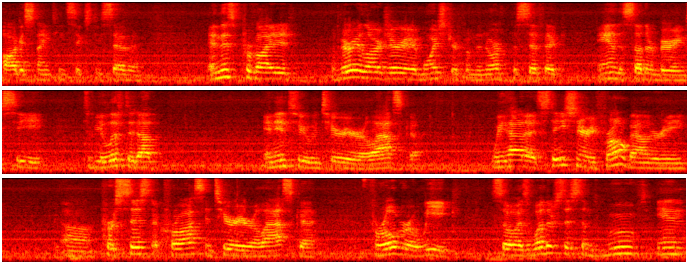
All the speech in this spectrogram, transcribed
August 1967, and this provided a very large area of moisture from the North Pacific and the southern Bering Sea to be lifted up and into interior Alaska. we had a stationary frontal boundary uh, persist across interior Alaska for over a week. So as weather systems moved in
